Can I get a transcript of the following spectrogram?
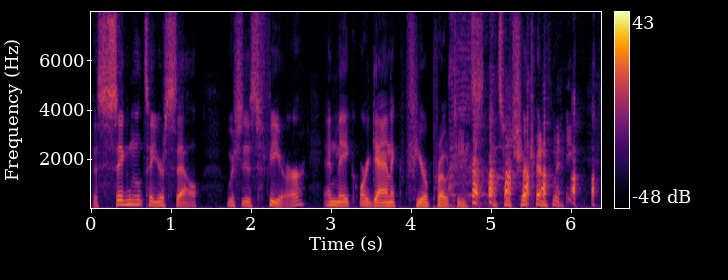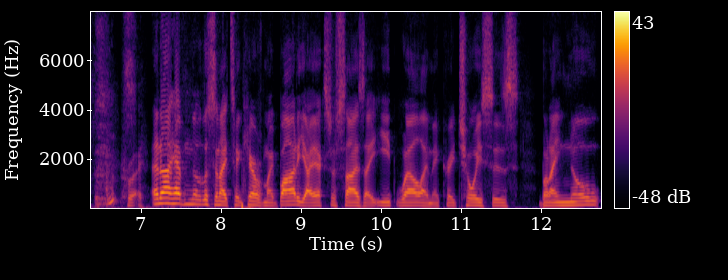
the signal to your cell, which is fear, and make organic fear proteins. That's what you're going to make. Right. And I have no, listen, I take care of my body, I exercise, I eat well, I make great choices, but I know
